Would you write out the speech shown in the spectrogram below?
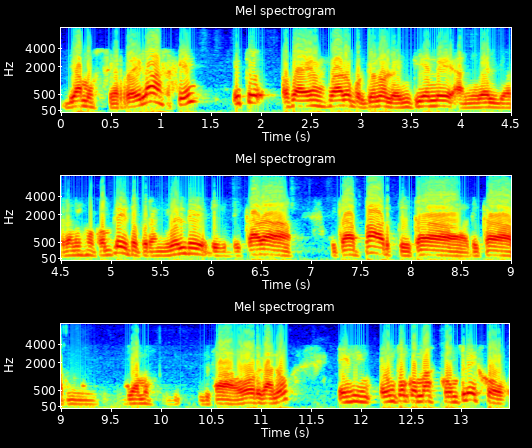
digamos, se relaje. Esto, o sea, es raro porque uno lo entiende a nivel de organismo completo, pero a nivel de, de- de cada de cada parte, de cada, de cada, mm, digamos, de cada órgano, es, un- es un poco más complejo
